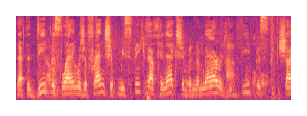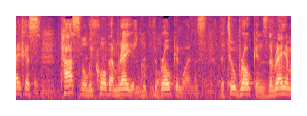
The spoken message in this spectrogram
that the deepest no, language of friendship. We speak about connection, but in a marriage, the Half of the deepest whole. shaykhs possible, we call them reyim, the, the broken ones, the two brokens, the reyim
